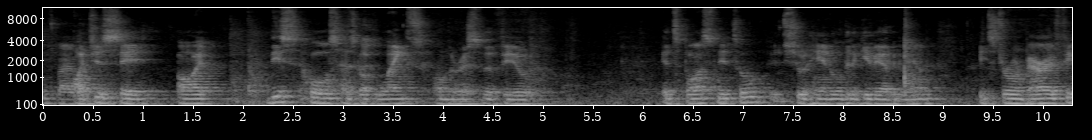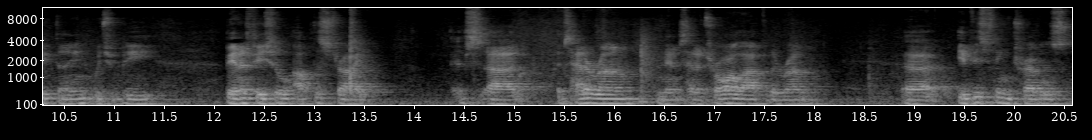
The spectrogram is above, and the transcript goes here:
fifty I just said, I this horse has got length on the rest of the field. It's by Snitzel. It should handle a bit of give out of the ground. It's drawn barrier 15, which would be beneficial up the straight. It's uh, it's had a run and then it's had a trial after the run. Uh, if this thing travels,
